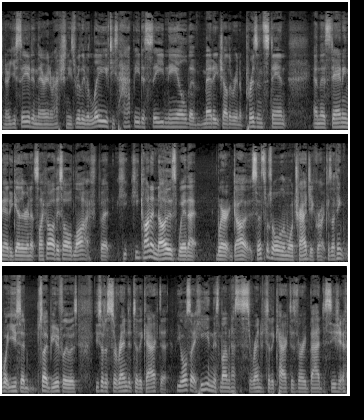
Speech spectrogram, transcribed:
you know, you see it in their interaction. He's really relieved. He's happy to see Neil. They've met each other in a prison stint, and they're standing there together. And it's like, oh, this old life. But he he kind of knows where that where it goes. So that's what's all the more tragic, right? Because I think what you said so beautifully was you sort of surrender to the character. You also, he in this moment has to surrender to the character's very bad decision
